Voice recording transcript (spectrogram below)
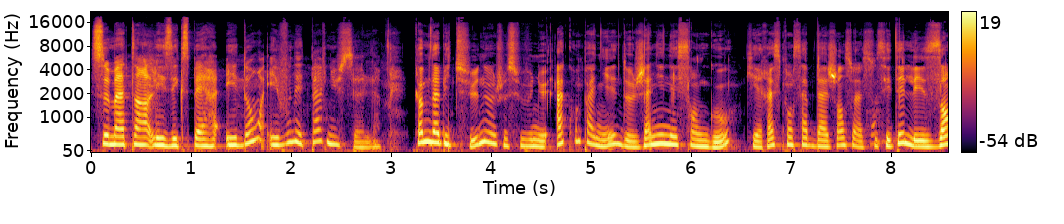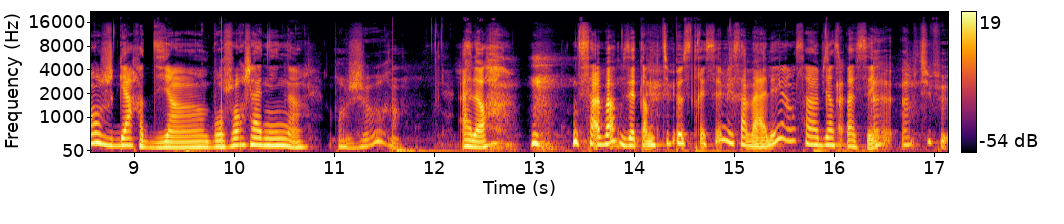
Ce matin, les experts aidants, et vous n'êtes pas venu seul. Comme d'habitude, je suis venue accompagnée de Janine Essango, qui est responsable d'agence de la société Les Anges Gardiens. Bonjour Janine. Bonjour. Alors, ça va Vous êtes un petit peu stressée, mais ça va aller, hein, ça va bien se passer. Euh, un petit peu.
